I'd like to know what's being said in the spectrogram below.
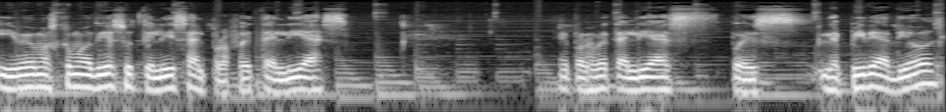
Y vemos cómo Dios utiliza al profeta Elías. El profeta Elías pues le pide a Dios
